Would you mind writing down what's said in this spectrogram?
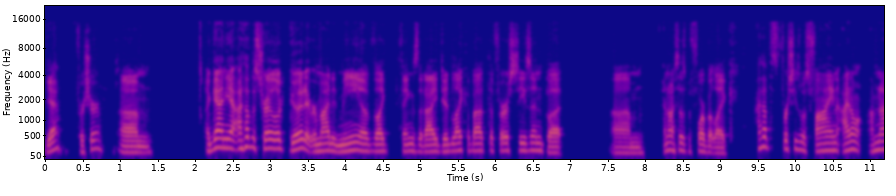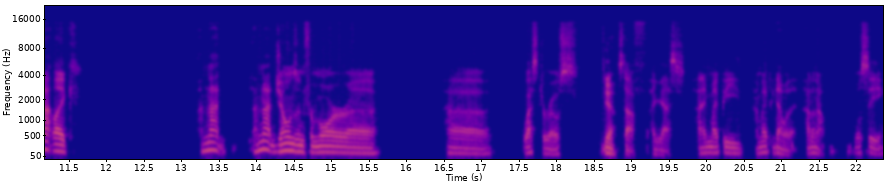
Yeah, for sure. Um, again, yeah, I thought this trailer looked good. It reminded me of like things that I did like about the first season, but um, I know I said this before, but like I thought the first season was fine. I don't. I'm not like. I'm not. I'm not jonesing for more uh, uh, Westeros. Yeah. stuff. I guess I might be. I might be done with it. I don't know. We'll see.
